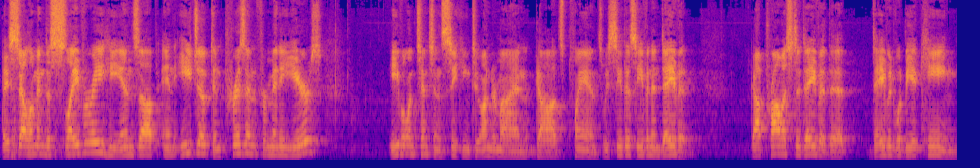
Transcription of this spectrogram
They sell him into slavery. He ends up in Egypt in prison for many years. Evil intentions seeking to undermine God's plans. We see this even in David. God promised to David that David would be a king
